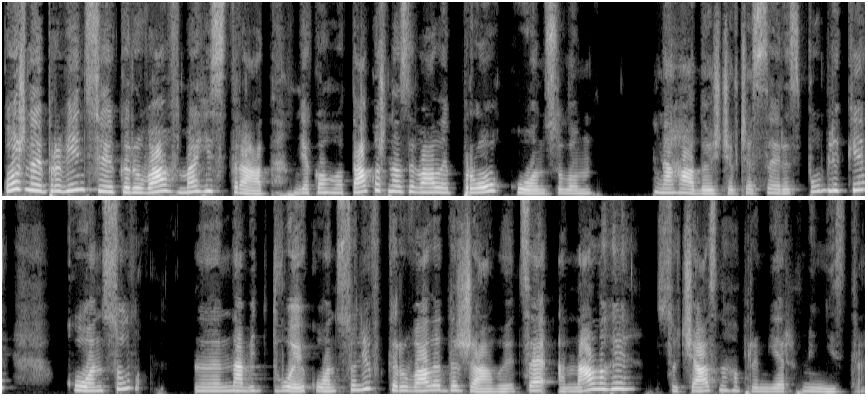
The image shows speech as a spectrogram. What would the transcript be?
Кожною провінцією керував магістрат, якого також називали проконсулом. Нагадую, що в часи республіки консул, е, навіть двоє консулів, керували державою. Це аналоги сучасного прем'єр-міністра.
